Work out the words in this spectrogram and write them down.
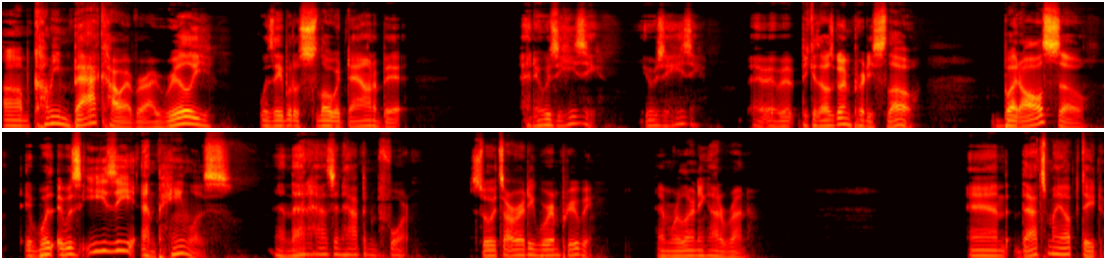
Um, coming back, however, I really was able to slow it down a bit. And it was easy. It was easy. It, it, because I was going pretty slow but also it was it was easy and painless, and that hasn't happened before. So it's already we're improving, and we're learning how to run. And that's my update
